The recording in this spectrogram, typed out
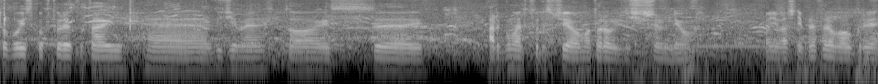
To boisko, które tutaj e, widzimy, to jest e, argument, który sprzyjał motorowi w dzisiejszym dniu, ponieważ nie preferował gry e,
